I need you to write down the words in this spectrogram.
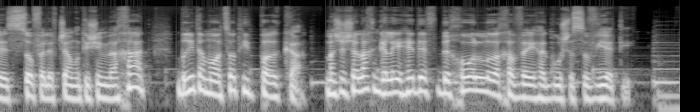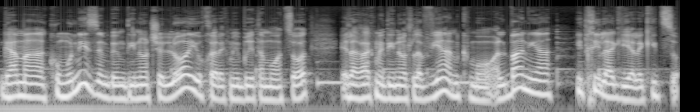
בסוף 1991, ברית המועצות התפרקה, מה ששלח גלי הדף בכל רחבי הגוש הסובייטי. גם הקומוניזם במדינות שלא היו חלק מברית המועצות, אלא רק מדינות לוויין כמו אלבניה, התחיל להגיע לקיצו.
